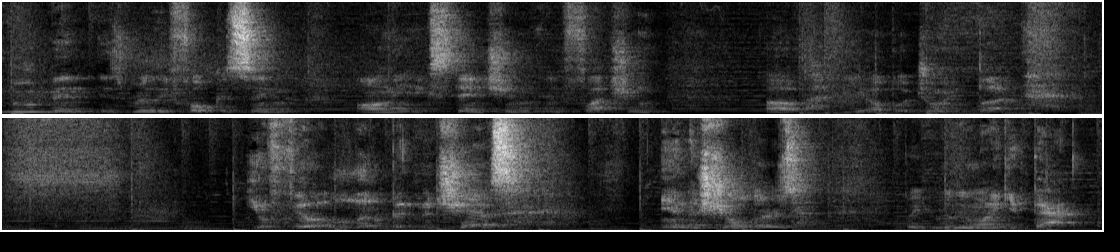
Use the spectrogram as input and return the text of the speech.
movement is really focusing on the extension and flexion of the elbow joint. But you'll feel a little bit in the chest, in the shoulders, but you really wanna get that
